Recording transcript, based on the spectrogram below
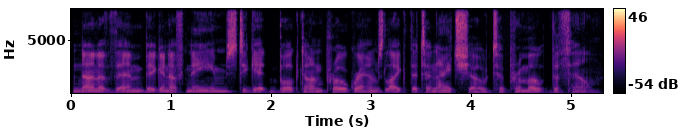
none of them big enough names to get booked on programs like The Tonight Show to promote the film.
